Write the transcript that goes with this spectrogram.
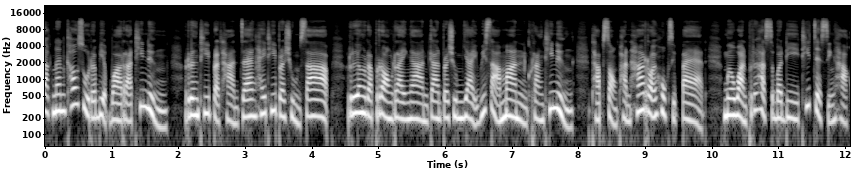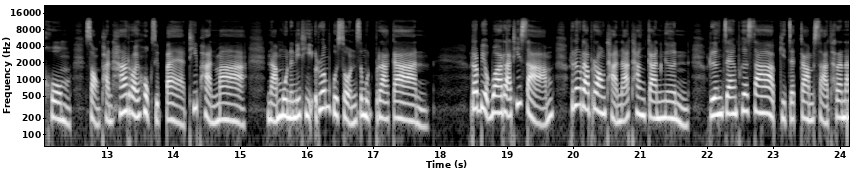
จากนั้นเข้าสู่ระเบียบวาระที่ 1 เรื่องที่ประธานแจ้งให้ที่ประชุมทราบ เรื่องรับรองรายงานการประชุมใหญ่วิสามันครั้งที่ 1 ทับ 2568 เมื่อวันพฤหัสบดีที่ 7 สิงหาคม 2568 ที่ผ่านมาณมูลนิธิร่วมกุศลสมุทรปราการ ระเบียบวาระที่ 3 เรื่องรับรองฐานะทางการเงิน เรื่องแจ้งเพื่อทราบ กิจกรรมสาธารณ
